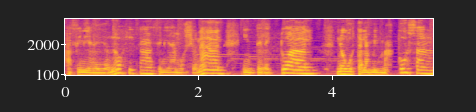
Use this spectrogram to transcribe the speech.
afinidad ideológica, afinidad emocional, intelectual, no gustan las mismas cosas,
